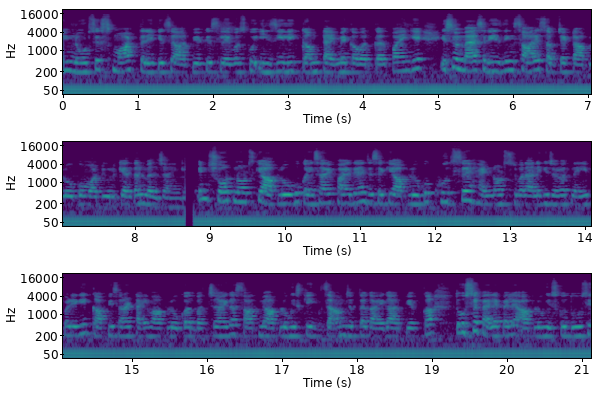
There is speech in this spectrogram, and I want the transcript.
इन नोट से स्मार्ट तरीके से आरपीएफ के सिलेबस को इजीली कम टाइम में कवर कर पाएँगे। इसमें मैथ्स रीजनिंग सारे सब्जेक्ट आप लोगों को मॉड्यूल के अंदर मिल जाएँगे। इन शॉर्ट नोट्स के आप लोगों को कई सारे फ़ायदे हैं, जैसे कि आप लोगों को खुद से हैंड नोट्स बनाने की ज़रूरत नहीं पड़ेगी, काफ़ी सारा टाइम आप लोगों का बच जाएगा, साथ में आप लोग इसके एग्ज़ाम जब तक आएगा आरपीएफ का तो उससे पहले पहले आप लोग इसको दो से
